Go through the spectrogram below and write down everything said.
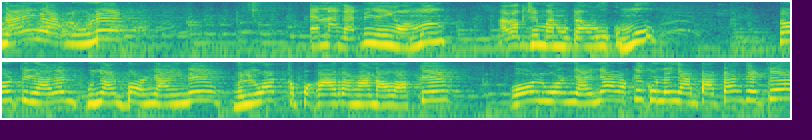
Nyai lah lu nih. Enak gak nyai ngomong, awak sih man utang lu kemu. Tuh tinggalin punya mbah nyai ini ngeliwat ke pekarangan awake. Oh luar nyai ini awake kuna nyampatan kete.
